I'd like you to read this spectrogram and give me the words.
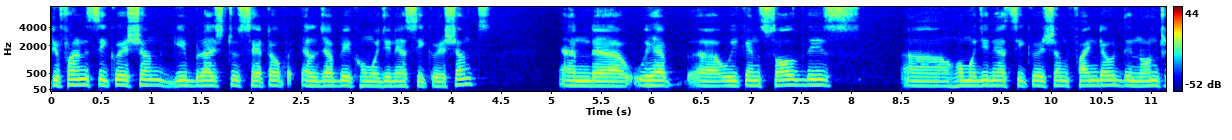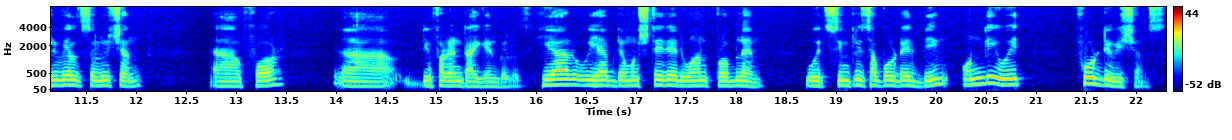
difference equation give rise to set of algebraic homogeneous equations and uh, we have uh, we can solve this uh, homogeneous equation find out the non-trivial solution uh, for uh, different eigenvalues. Here we have demonstrated one problem with simply supported beam only with 4 divisions.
